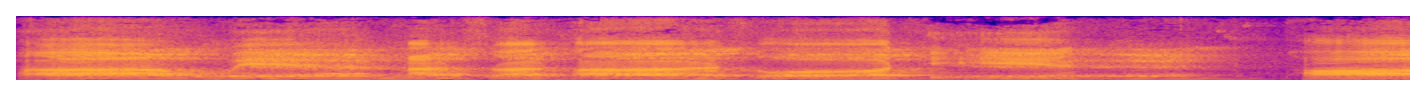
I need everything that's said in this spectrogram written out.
ภาเวนัสทาโสทิภา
